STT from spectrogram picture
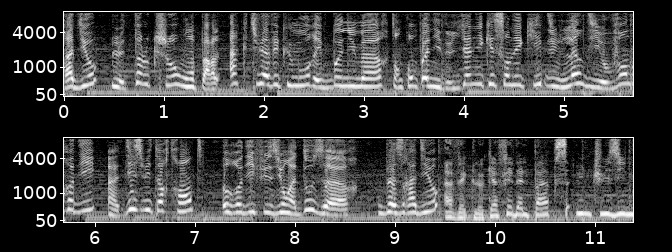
Radio, le talk show où on parle actu avec humour et bonne humeur, en compagnie de Yannick et son équipe du lundi au vendredi à 18h30, rediffusion à 12h. Buzz Radio, Avec le Café Del Paps, une cuisine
